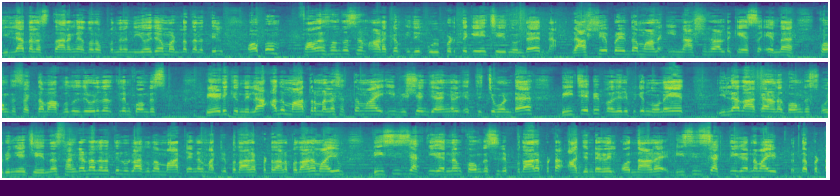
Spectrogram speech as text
ജില്ലാ തലസ്ഥാനങ്ങളിൽ അതോടൊപ്പം തന്നെ നിയോജക മണ്ഡല തലത്തിൽ ഒപ്പം ഭവന സന്ദർശനം അടക്കം ഇതിൽ ഉൾപ്പെടുത്തുകയും ചെയ്യുന്നുണ്ട്. രാഷ്ട്രീയ പ്രേരിതമാണ് ഈ നാഷണൽ ഹെറാൾഡ് കേസ് എന്ന് കോൺഗ്രസ് വ്യക്തമാക്കുന്നു. ഇതിലൊരു തരത്തിലും കോൺഗ്രസ് പേടിക്കുന്നില്ല. അത് മാത്രമല്ല ശക്തമായി ഈ വിഷയം ജനങ്ങളിൽ എത്തിച്ചുകൊണ്ട് ബി ജെ പി പ്രചരിപ്പിക്കുന്ന നുണയെ ഇല്ലാതാക്കാനാണ് കോൺഗ്രസ് ഒരുങ്ങുകയും ചെയ്യുന്നത്. സംഘടനാ തലത്തിൽ ഉണ്ടാക്കുന്ന മാറ്റങ്ങൾ മറ്റു പ്രധാനപ്പെട്ടതാണ്. പ്രധാനമായും ഡി സി സി ശാക്തീകരണം കോൺഗ്രസിന്റെ പ്രധാനപ്പെട്ട അജണ്ടകളിൽ ഒന്നാണ്. ഡി സി സി ശാക്തീകരണവുമായി ബന്ധപ്പെട്ട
